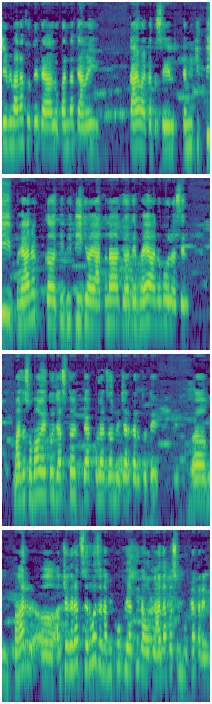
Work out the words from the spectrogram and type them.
जे विमानात होते त्या लोकांना त्यावेळी काय वाटत असेल? त्यांनी किती भयानक ती भीती किंवा यातना किंवा ते भय अनुभवलं असेल? माझा स्वभाव आहे तो जास्त त्या खोलात जाऊन विचार करत होते. फार आमच्या घरात सर्वजण आम्ही खूप व्यथित आहोत लहानापासून मोठ्यापर्यंत.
